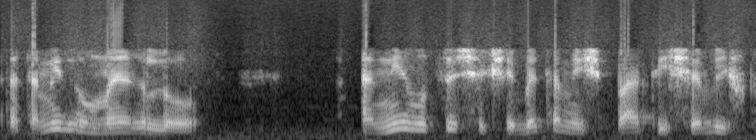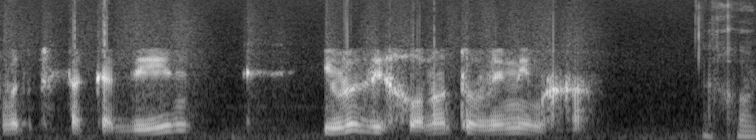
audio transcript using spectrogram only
אתה תמיד אומר לו, אני רוצה שכשבית המשפט יישב ויכתוב את פסק הדין, יהיו לו זיכרונות טובים ממך. נכון.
